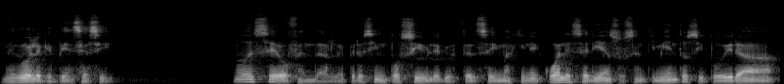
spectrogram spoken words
Me duele que piense así. No deseo ofenderle, pero es imposible que usted se imagine cuáles serían sus sentimientos si pudiera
